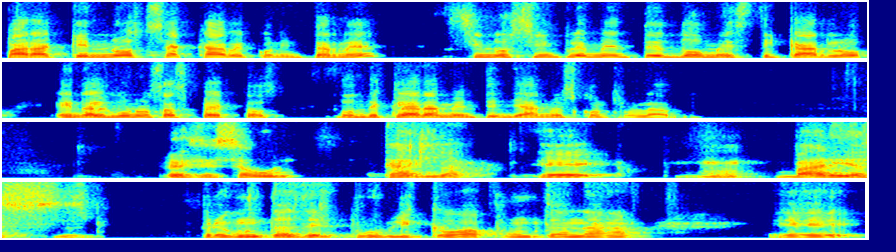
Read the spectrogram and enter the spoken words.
para que no se acabe con Internet, sino simplemente domesticarlo en algunos aspectos donde claramente ya no es controlable. Gracias, Saúl. Carla, eh, varias preguntas del público apuntan a eh,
